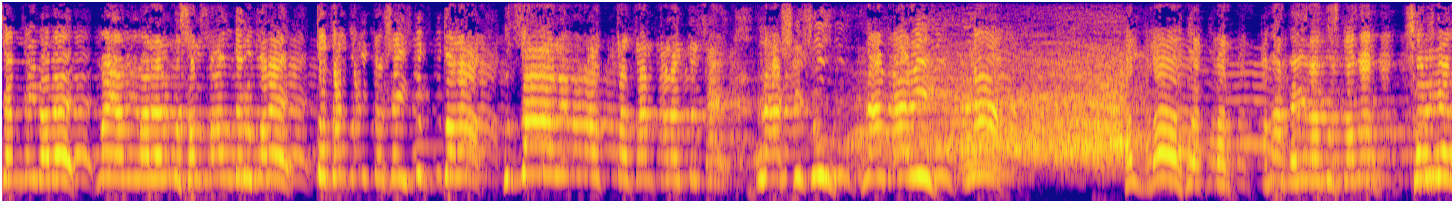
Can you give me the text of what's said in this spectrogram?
যেমনি ভাবে মায়ানমারের মুসলমানদের উপরে তথাকথিত সেই বুদ্ধরা জালেমারা অত্যাচার চালাইতেছে। না শিশু, না নারী, না আল্লাহ আকবার। আমার ভাইয়েরা, দুস্তাবাব, শরীরের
